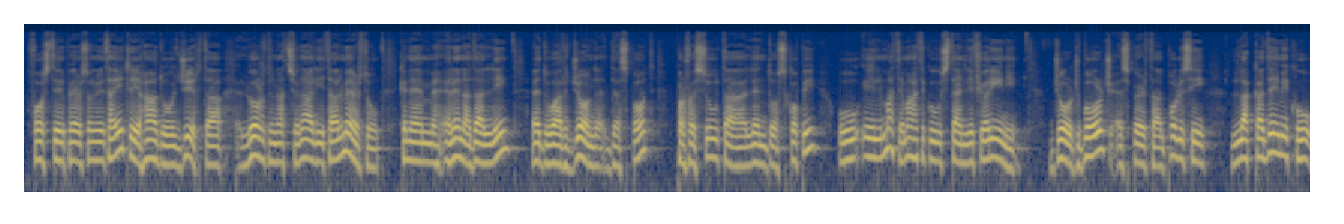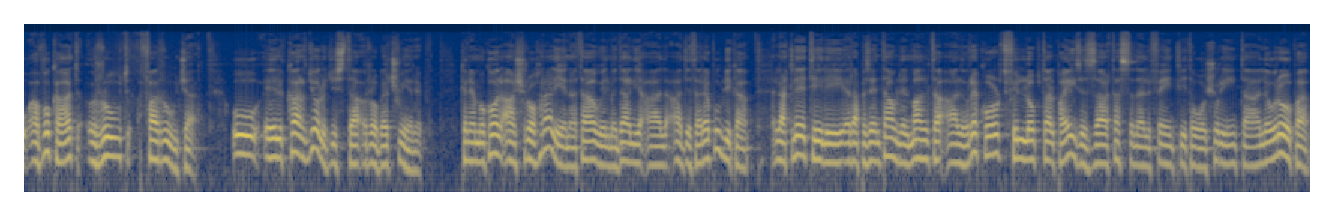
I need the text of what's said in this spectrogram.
Fost il-personalitajiet li ħadu l-ġieħ ta' l-Ordni Nazzjonali tal-Mertu kien hemm Elena Dalli, Edward John Despot, Professur ta' l-Endoskopi u l-Matematiku Stanley Fiorini, George Borg, Espert tal-Policy, l-Akkademiku u Avukat Ruth Farrugia u l-Kardjoloġista Robert Xuereb. Kien hemm ukoll għaxra oħra li ingħataw il-medalja għal Qadi tar-Repubblika. L-atleti li rrappreżentaw lil Malta għal rekord fil-Logħob tal-Pajjiżi ż-Żgħar tas-sena 2023 ta' l-Ewropa,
